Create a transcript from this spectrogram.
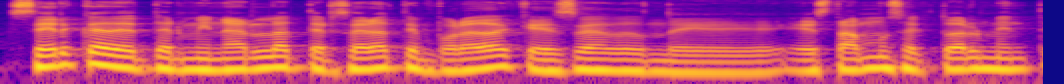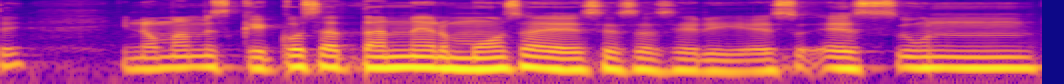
cerca de terminar la tercera temporada, que es a donde estamos actualmente. Y no mames, qué cosa tan hermosa es esa serie. Es, es un.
